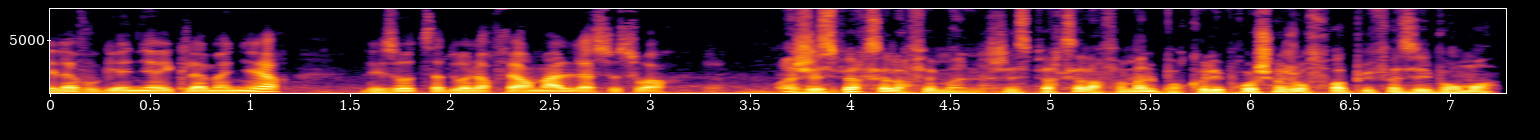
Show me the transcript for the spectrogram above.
Et là, vous gagnez avec la manière. Les autres, ça doit leur faire mal là ce soir. J'espère que ça leur fait mal. J'espère que ça leur fait mal pour que les prochains jours soient plus faciles pour moi.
